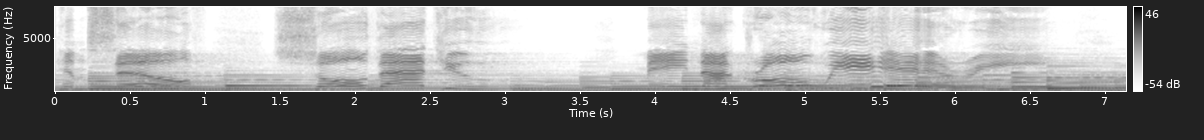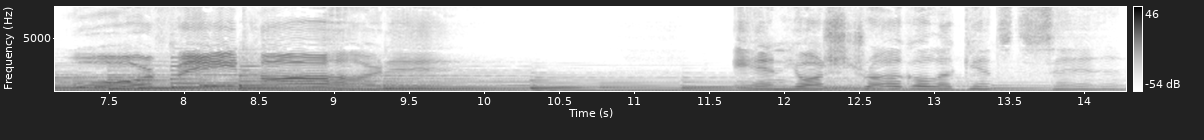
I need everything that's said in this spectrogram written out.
himself, so that you may not grow weary or faint hearted in your struggle against sin.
